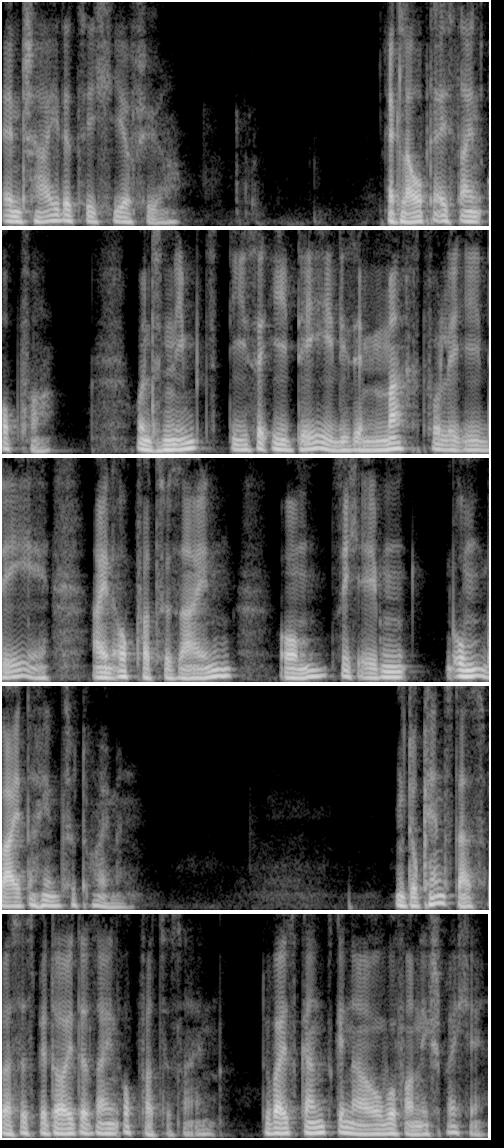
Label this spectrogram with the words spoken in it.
entscheidet sich hierfür. Er glaubt, er ist ein Opfer und nimmt diese Idee, diese machtvolle Idee, ein Opfer zu sein, um sich eben, um weiterhin zu träumen. Und du kennst das, was es bedeutet, ein Opfer zu sein. Du weißt ganz genau, wovon ich spreche.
